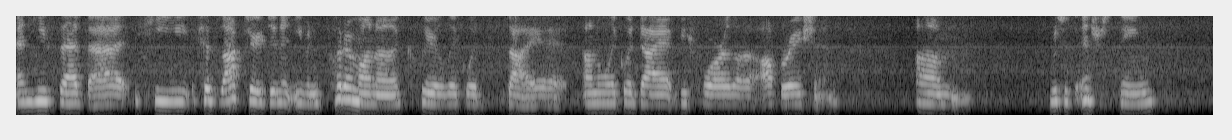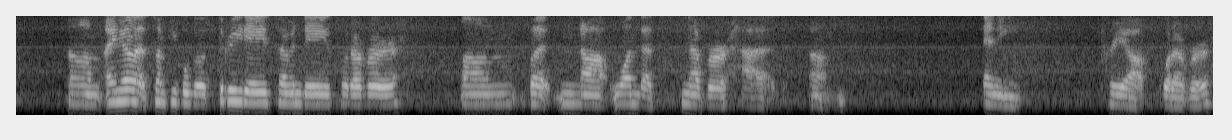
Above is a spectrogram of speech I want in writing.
And he said that he his doctor didn't even put him on a clear liquids diet, on a liquid diet before the operation. Um, which is interesting. Um, I know that some people go three days, seven days, whatever, um, but not one that's never had um, any pre-op, whatever.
